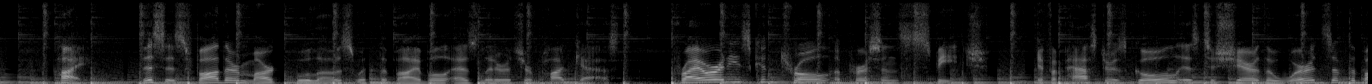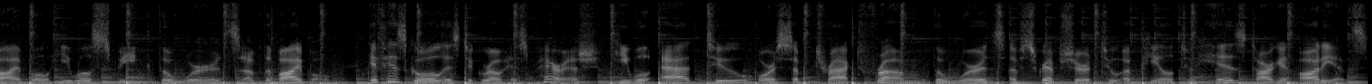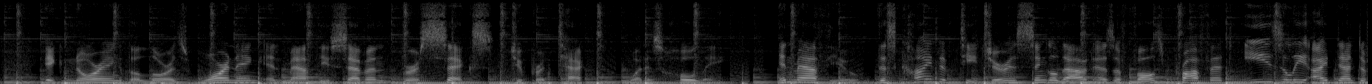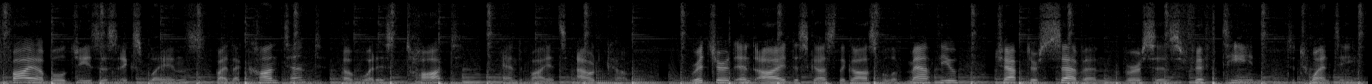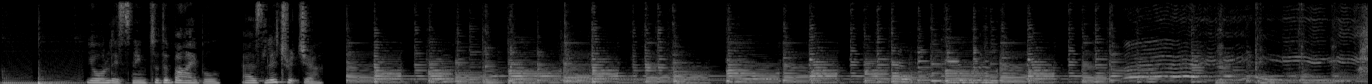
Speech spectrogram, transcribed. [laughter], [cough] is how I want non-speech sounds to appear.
Hi, this is Father Marc Boulos with the Bible as Literature podcast. Priorities control a person's speech. If a pastor's goal is to share the words of the Bible, he will speak the words of the Bible. If his goal is to grow his parish, he will add to or subtract from the words of Scripture to appeal to his target audience ignoring the Lord's warning in Matthew 7, verse 6, to protect what is holy. In Matthew, this kind of teacher is singled out as a false prophet, easily identifiable, Jesus explains, by the content of what is taught and by its outcome. Richard and I discuss the Gospel of Matthew, chapter 7, verses 15 to 20. You're listening to the Bible as literature.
